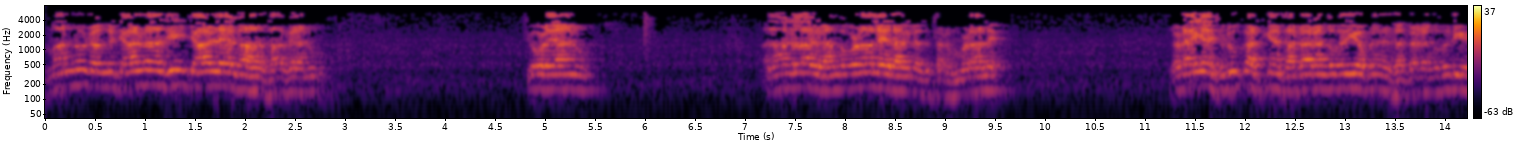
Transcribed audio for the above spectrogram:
ਮਨ ਨੂੰ ਰੰਗ ਚਾੜਨਾ ਸੀ, ਚਾੜ ਲਿਆ ਗਾਹ ਸਾਫਿਆਂ ਨੂੰ, ਚੋਲਿਆਂ ਨੂੰ। ਅਲੱਗ-ਅਲੱਗ ਰੰਗ ਬਣਾ ਲਏ, ਅਲੱਗ-ਅਲੱਗ ਧਰਮ ਬਣਾ ਲਏ। ਲੜਾਈਆਂ ਸ਼ੁਰੂ ਕਰਤੀਆਂ, ਸਾਡਾ ਰੰਗ ਵਧੀਆ ਉਹ ਕਹਿੰਦੇ ਸਾਡਾ ਰੰਗ ਵਧੀਆ।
